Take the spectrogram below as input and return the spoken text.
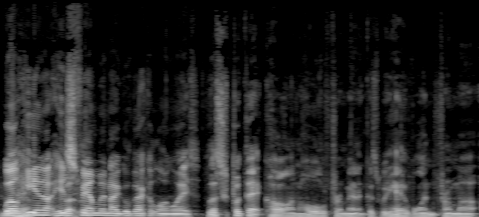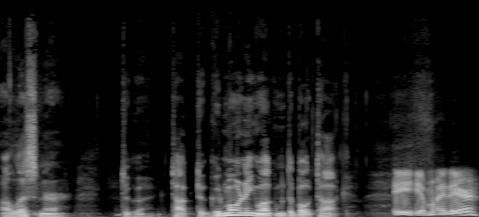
Well, Yeah. he and I- his But- family and I go back a long ways. Let's put that call on hold for a minute because we have one from a, a listener to talk to. Good morning. Welcome to Boat Talk. Hey, am I there?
